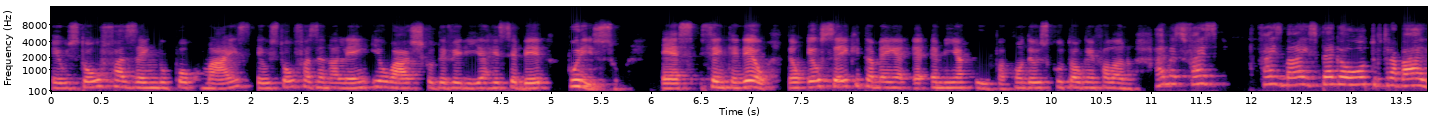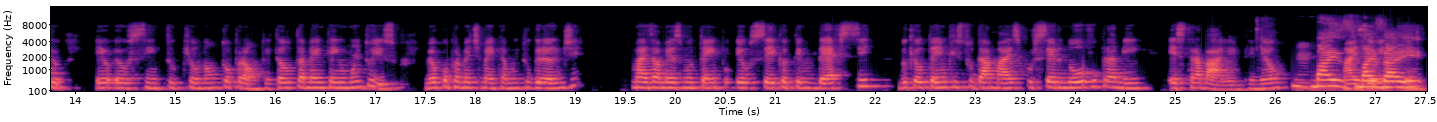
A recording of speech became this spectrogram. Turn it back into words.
eu estou fazendo um pouco mais, eu estou fazendo além e eu acho que eu deveria receber por isso. É, você entendeu? Então, eu sei que também é, é, é, minha culpa. Quando eu escuto alguém falando, ai, mas faz, faz mais, pega outro trabalho, eu, eu sinto que eu não estou pronto. Então, eu também tenho muito isso. Meu comprometimento é muito grande, mas ao mesmo tempo eu sei que eu tenho um déficit do que eu tenho que estudar mais por ser novo para mim esse trabalho, entendeu? Mas, mas, mas aí,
